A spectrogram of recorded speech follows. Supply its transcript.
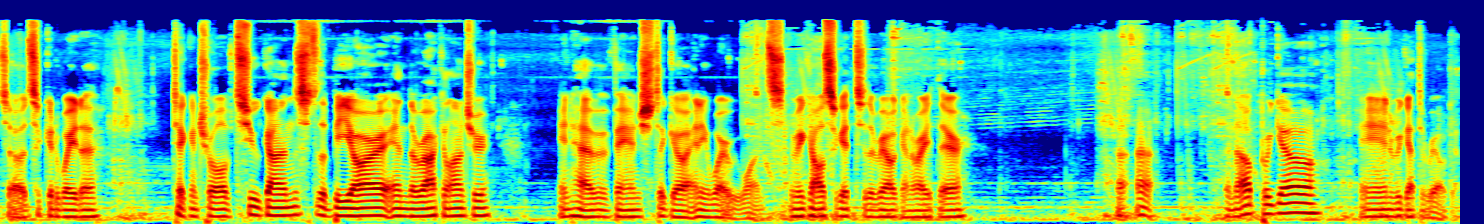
So it's a good way to take control of two guns, the BR and the rocket launcher, and have advantage to go anywhere we want. And we can also get to the railgun right there. Uh -uh. And up we go, and we got the railgun.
